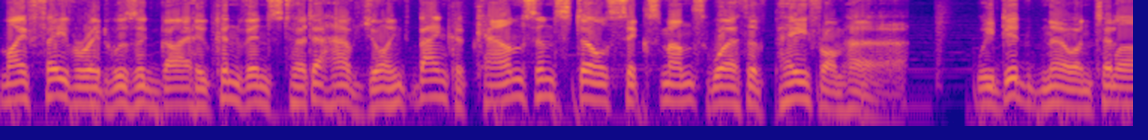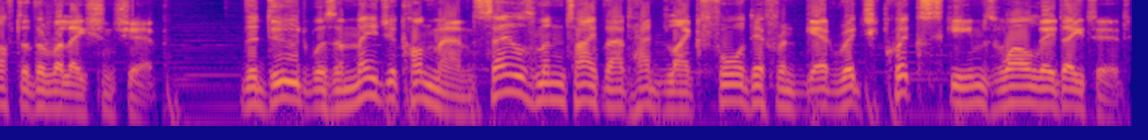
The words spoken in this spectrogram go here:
My favorite was a guy who convinced her to have joint bank accounts and stole 6 months worth of pay from her. We didn't know until after the relationship. The dude was a major conman salesman type that had like 4 different get rich quick schemes while they dated.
